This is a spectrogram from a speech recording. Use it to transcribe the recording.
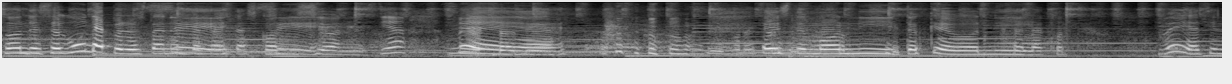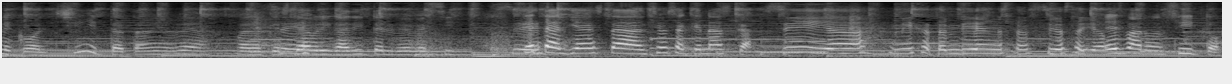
Son de segunda, pero están en perfectas condiciones. ¿ya? Vea. Este monito, qué bonito. Ve, ya tiene colchita también, vea, para que Sí. esté abrigadito el bebecito. Sí. ¿Qué tal? ¿Ya está ansiosa que nazca? Sí, ya, mi hija también está ansiosa ya. Es varoncito,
